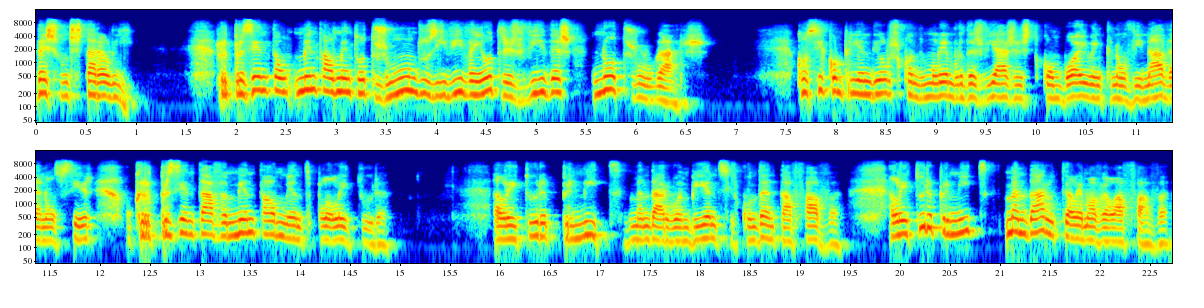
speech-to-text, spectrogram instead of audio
deixam de estar ali. Representam mentalmente outros mundos e vivem outras vidas noutros lugares. Consigo compreendê-los quando me lembro das viagens de comboio em que não vi nada a não ser o que representava mentalmente pela leitura. A leitura permite mandar o ambiente circundante à fava. A leitura permite mandar o telemóvel à fava.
